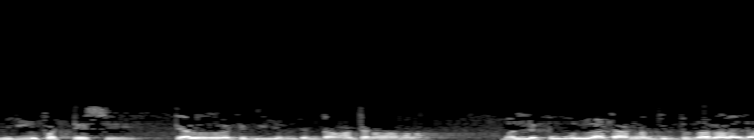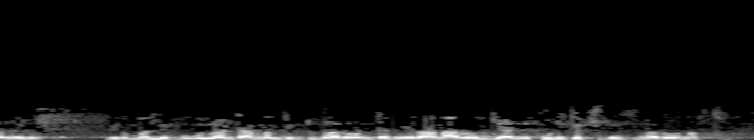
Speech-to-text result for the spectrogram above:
మిల్లు పట్టేసి తెల్లటి బియ్యం తింటామా తినమా మనం? మల్లె పువ్వుల్లాంటి అన్నం తింటున్నారా లేదా మీరు? మీరు మల్లె పువ్వుల్లాంటి అన్నం తింటున్నారు అంటే మీరు అనారోగ్యాన్ని కొని తెచ్చుకుంటున్నారు అని అర్థం.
